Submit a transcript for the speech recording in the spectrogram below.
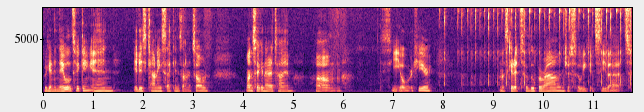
We're going to enable ticking and it is counting seconds on its own, one second at a time. Um, see over here. Let's get it to loop around just so we could see that.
